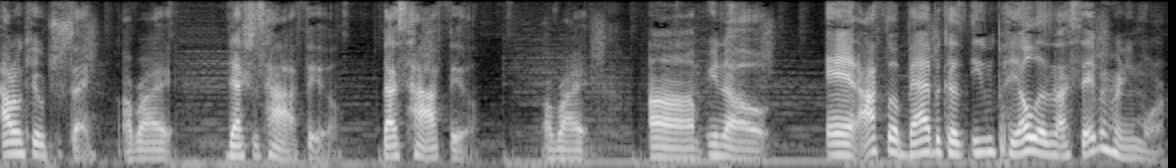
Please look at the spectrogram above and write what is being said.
I don't care what you say. All right. That's just how I feel. That's how I feel. All right. Um, you know, and I feel bad because even Payola is not saving her anymore.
